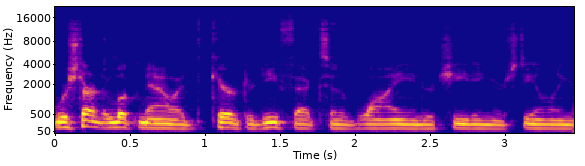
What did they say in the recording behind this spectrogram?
we're starting to look now at character defects and of lying or cheating or stealing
